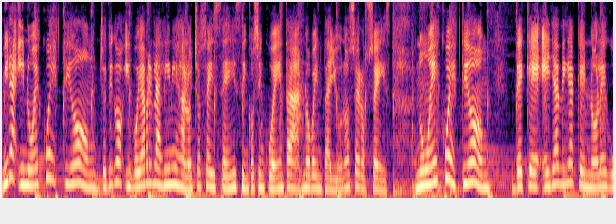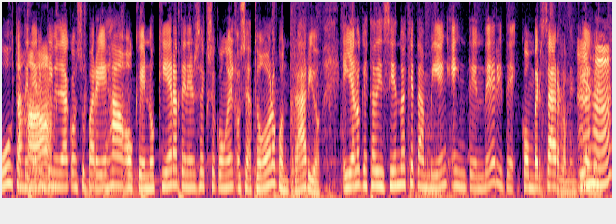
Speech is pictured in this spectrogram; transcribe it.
mira, y no es cuestión, yo digo, y voy a abrir las líneas al 866-550-9106. No es cuestión de que ella diga que no le gusta Ajá. tener intimidad con su pareja o que no quiera tener sexo con él, o sea, todo lo contrario. Ella lo que está diciendo es que también entender y te- conversarlo, ¿me entiendes? Ujú.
